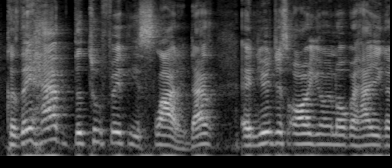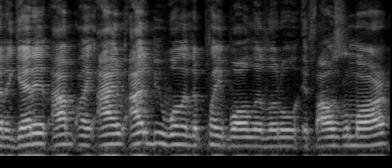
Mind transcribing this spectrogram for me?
because they have the 250 slotted. That and you're just arguing over how you're gonna get it. I'm like I I'd be willing to play ball a little if I was Lamar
